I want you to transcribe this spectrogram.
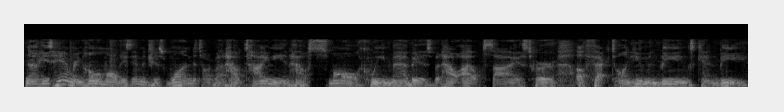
now he's hammering home all these images. One, to talk about how tiny and how small Queen Mab is, but how outsized her effect on human beings can be.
